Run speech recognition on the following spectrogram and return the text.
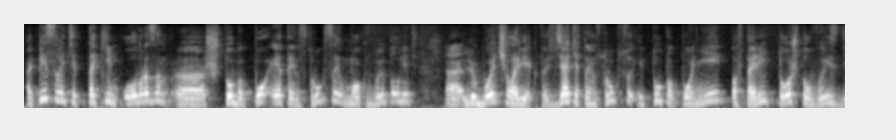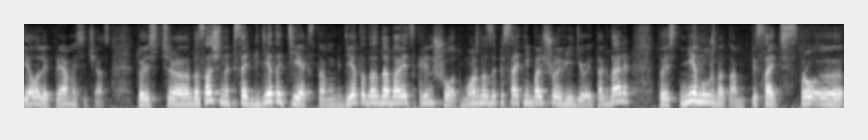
описывайте таким образом, э, чтобы по этой инструкции мог выполнить Э, любой человек. То есть взять эту инструкцию и тупо по ней повторить то, что вы сделали прямо сейчас. То есть э, достаточно написать где-то текстом, где-то добавить скриншот, можно записать небольшое видео и так далее. То есть не нужно там писать стро- э,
